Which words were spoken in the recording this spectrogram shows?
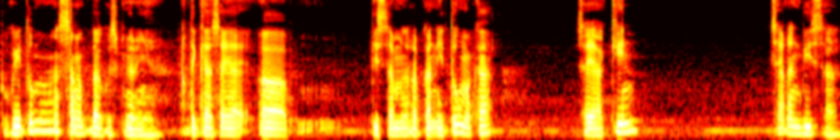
Buku itu memang sangat bagus sebenarnya. Ketika saya uh, bisa menerapkan itu, maka saya yakin saya akan bisa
